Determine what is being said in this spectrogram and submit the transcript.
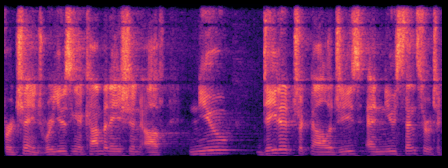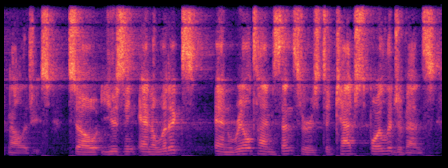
for change. We're using a combination of new data technologies and new sensor technologies. So, using analytics and real time sensors to catch spoilage events,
